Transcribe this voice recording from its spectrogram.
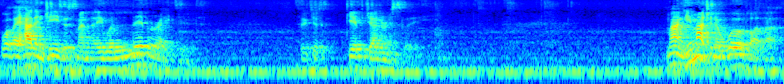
What they had in Jesus meant they were liberated to just give generously. Man, can you imagine a world like that?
